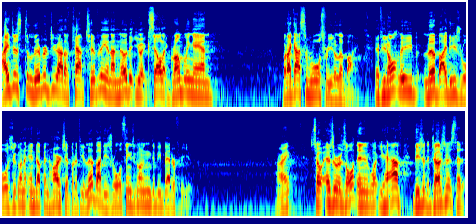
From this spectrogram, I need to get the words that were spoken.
I just delivered you out of captivity, and I know that you excel at grumbling and, but I got some rules for you to live by. If you don't leave, live by these rules, you're going to end up in hardship. But if you live by these rules, things are going to be better for you. All right? So, as a result, then what you have, these are the judgments that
